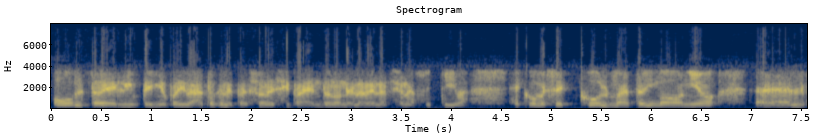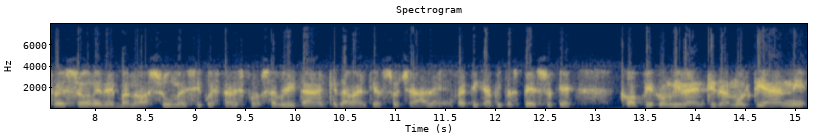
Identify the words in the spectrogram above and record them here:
oltre l'impegno privato che le persone si prendono nella relazione affettiva. È come se col matrimonio eh, le persone debbano assumersi questa responsabilità anche davanti al sociale. Infatti capita spesso che coppie conviventi da molti anni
